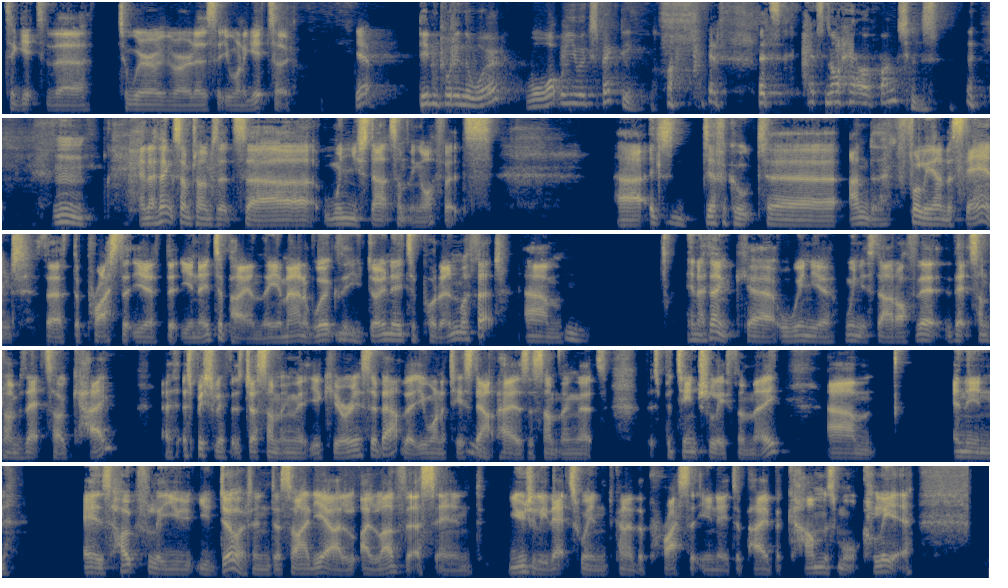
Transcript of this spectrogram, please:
to get to the to wherever it is that you want to get to yep didn't put in the work well, what were you expecting? that's that's not how it functions. mm. And I think sometimes it's uh, when you start something off, it's uh, it's difficult to under fully understand the the price that you that you need to pay and the amount of work that you do need to put in with it. Um, mm. And I think uh, when you when you start off, that that sometimes that's okay especially if it's just something that you're curious about that you want to test mm. out hey is this something that's that's potentially for me um, and then as hopefully you you do it and decide yeah I, I love this and usually that's when kind of the price that you need to pay becomes more clear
